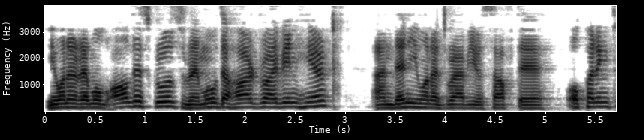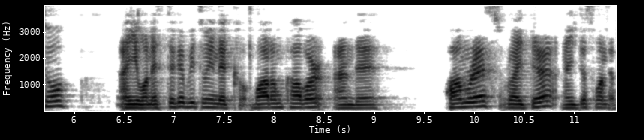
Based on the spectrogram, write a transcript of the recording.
you want to remove all the screws, remove the hard drive in here, and then you want to grab yourself the opening tool, and you want to stick it between the bottom cover and the palm rest right there, and you just want to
